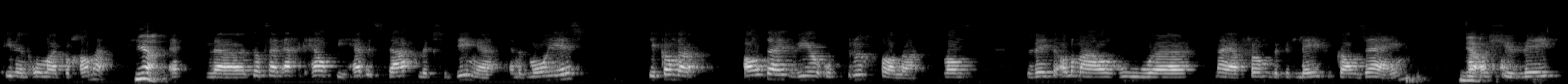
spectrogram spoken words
in een online programma. ja, En uh, dat zijn eigenlijk healthy habits, dagelijkse dingen. En het mooie is, je kan daar altijd weer op terugvallen. Want we weten allemaal hoe nou ja, veranderlijk het leven kan zijn. Maar als je weet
